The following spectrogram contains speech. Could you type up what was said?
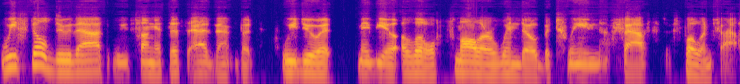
we still do that. We sung it this Advent, but we do it maybe a, a little smaller window between fast, slow, and fast.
